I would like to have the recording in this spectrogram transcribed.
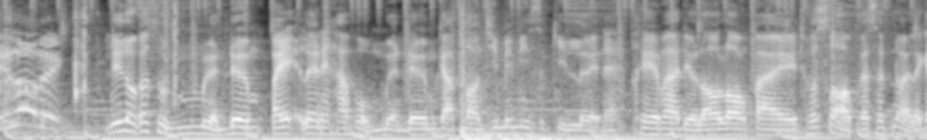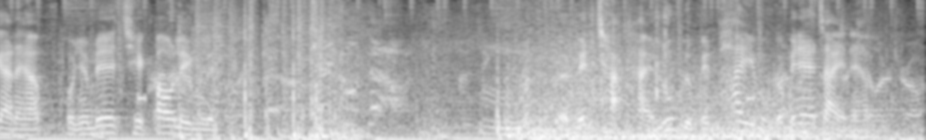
Reloading. รีโหลดกระสุนเหมือนเดิมเป๊ะเลยนะครับผมเหมือนเดิมกับตอนที่ไม่มีสกินเลยนะโอเคมาเดี๋ยวเราลองไปทดสอบกันสักหน่อยแล้วกันนะครับ ผมยังไม่ได้เช็คเป้าเล็งเลย Tango down. อืมมันเหมือนเป็นฉากถ่ายรูปหรือเป็นไพ่ผมก็ไม่แน่ใจนะครับ Killer drone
